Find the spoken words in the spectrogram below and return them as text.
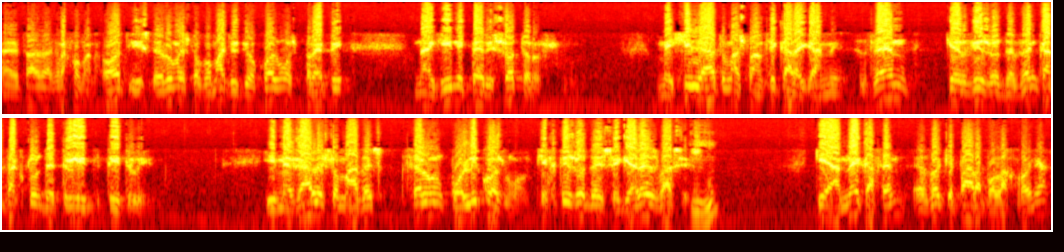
ε, τα γραφόμενα. Ότι υστερούμε στο κομμάτι ότι ο κόσμος πρέπει να γίνει περισσότερος. Με χίλια άτομα στο Ανθή Καραγιάννη δεν κερδίζονται, δεν κατακτούνται τίτλοι. Οι μεγάλες ομάδες θέλουν πολύ κόσμο και χτίζονται σε γερές βάσεις. Και ανέκαθεν, εδώ και πάρα πολλά χρόνια,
